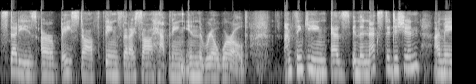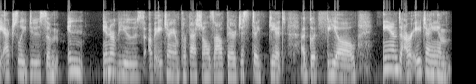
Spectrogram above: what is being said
studies are based off things that I saw happening in the real world. I'm thinking as in the next edition, I may actually do some in interviews of HIM professionals out there just to get a good feel and our HIM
